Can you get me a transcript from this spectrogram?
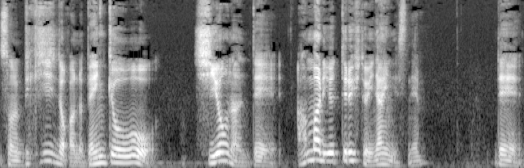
その、ビキジとかの勉強をしようなんて、あんまり言ってる人いないんですね。で、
